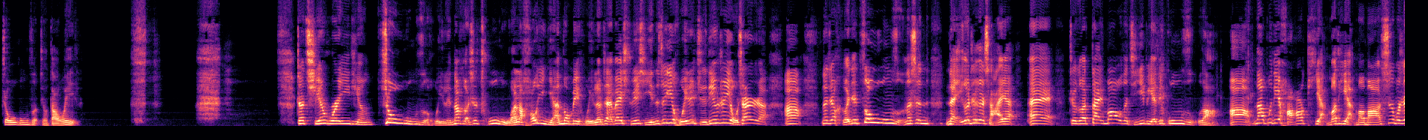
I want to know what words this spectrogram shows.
周公子就到位了。这秦辉一听周公子回来，那可是出国了好几年都没回来，在外学习呢。这一回来指定是有事儿啊啊！那这合计周公子那是哪个这个啥呀？哎，这个戴帽子级别的公子啊啊，那不得好好舔吧舔吧吗？是不是？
